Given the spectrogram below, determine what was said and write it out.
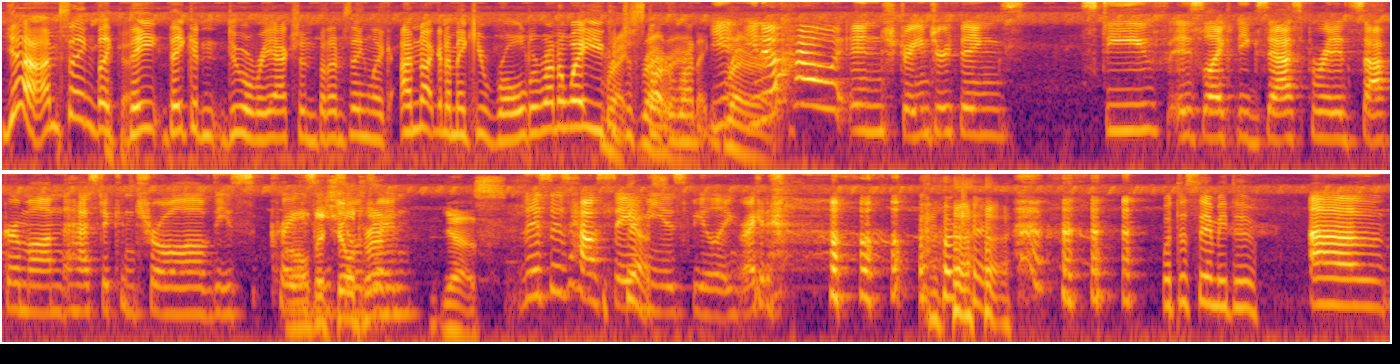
Yeah, I'm saying like Okay. they they can do a reaction, but I'm saying like I'm not gonna make you roll to run away. You can Right, just right, start right. running. You, Right, you right. know how in Stranger Things, Steve is like the exasperated soccer mom that has to control all of these crazy All the children. Yes. This is how Sammy Yes. is feeling right now. Okay. what does Sammy do? um,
